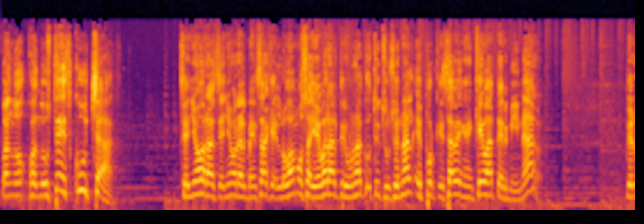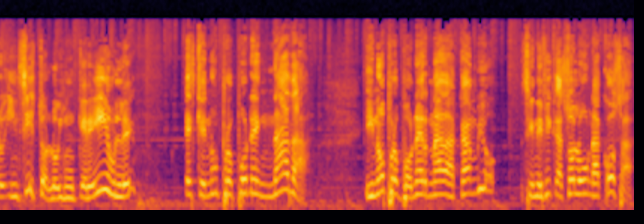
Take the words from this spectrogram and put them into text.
Cuando, cuando usted escucha Señora, señora, el mensaje, lo vamos a llevar al Tribunal Constitucional es porque saben en qué va a terminar. Pero insisto, lo increíble es que no proponen nada. Y no proponer nada a cambio significa solo una cosa,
